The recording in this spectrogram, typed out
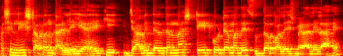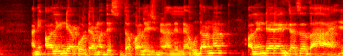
अशी लिस्ट आपण काढलेली आहे की ज्या विद्यार्थ्यांना स्टेट कोट्यामध्ये सुद्धा कॉलेज मिळालेलं आहे आणि ऑल इंडिया कोट्यामध्ये सुद्धा कॉलेज मिळालेलं आहे. उदाहरणार्थ ऑल इंडिया रँक ज्याचा दहा आहे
